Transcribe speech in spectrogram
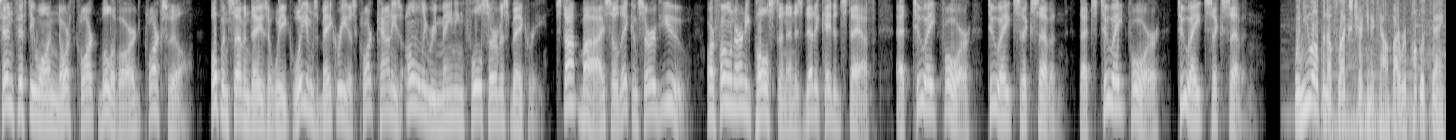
1051 North Clark Boulevard, Clarksville. Open seven days a week, Williams Bakery is Clark County's only remaining full service bakery. Stop by so they can serve you, or phone Ernie Polston and his dedicated staff at 284 2867. That's 284 2867. When you open a Flex checking account by Republic Bank,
